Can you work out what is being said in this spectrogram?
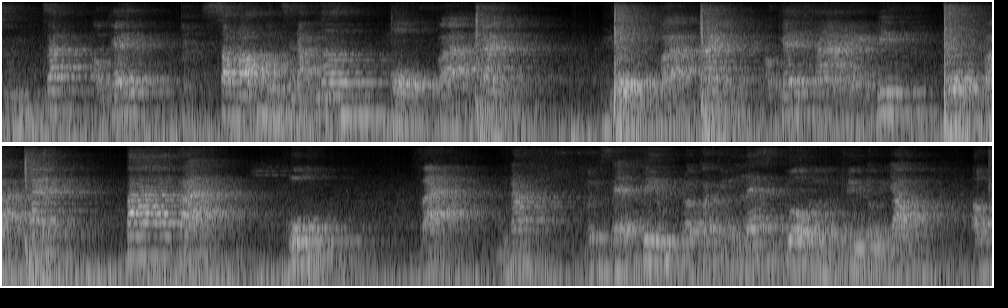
trùng chắc, ok. Sau đó mình sẽ đặt lên một và hai. Một và hai, ok. Hai đi một và hai. Ba và bốn và năm. Mình sẽ feel rồi có chữ let's go là mình feel tự do ok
